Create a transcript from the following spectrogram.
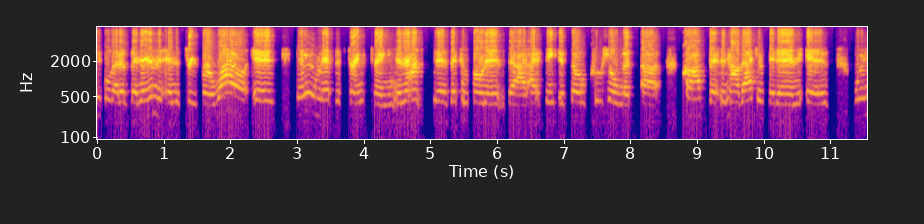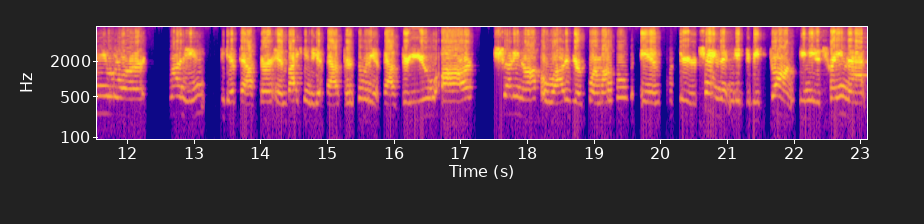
people that have been in the industry for a while is they omit the strength training, and that's the, the component that I think is so crucial with uh, CrossFit and how that can fit in is when you are running to get faster and biking to get faster and get faster, you are shutting off a lot of your core muscles and posterior chain that need to be strong. So you need to train that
